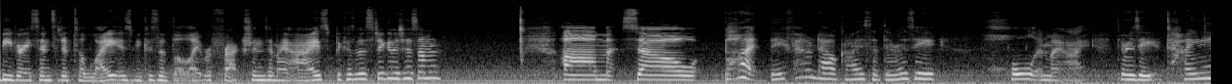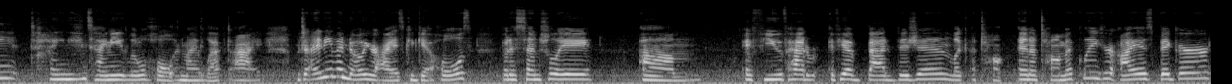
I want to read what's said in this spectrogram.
be very sensitive to light is because of the light refractions in my eyes because of the stigmatism. Um, so, but they found out guys that there is a hole in my eye. There is a tiny, tiny, tiny little hole in my left eye, which I didn't even know your eyes could get holes, but essentially, um, if you've had if you have bad vision like anatomically your eye is bigger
